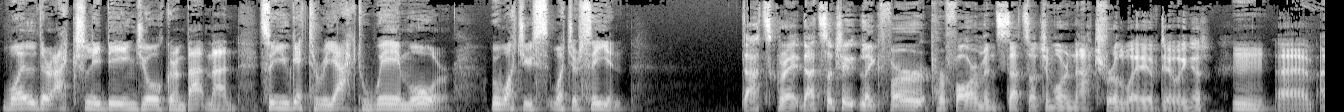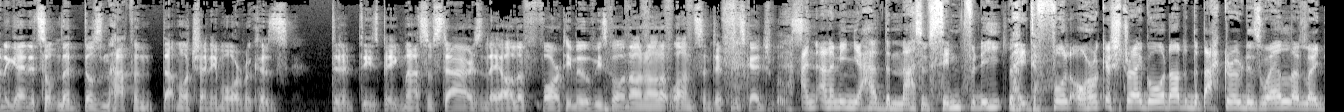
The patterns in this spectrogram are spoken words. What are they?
while they're actually being Joker and Batman. So you get to react way more with what you what you're seeing. That's great. That's such a like for performance. That's such a more natural way of doing it. Mm. Um, and again, it's something that doesn't happen that much anymore because these big, massive stars, and they all have forty movies going on all at once and different schedules. And and I mean, you have the massive symphony, like the full orchestra going on in the background as well, and like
